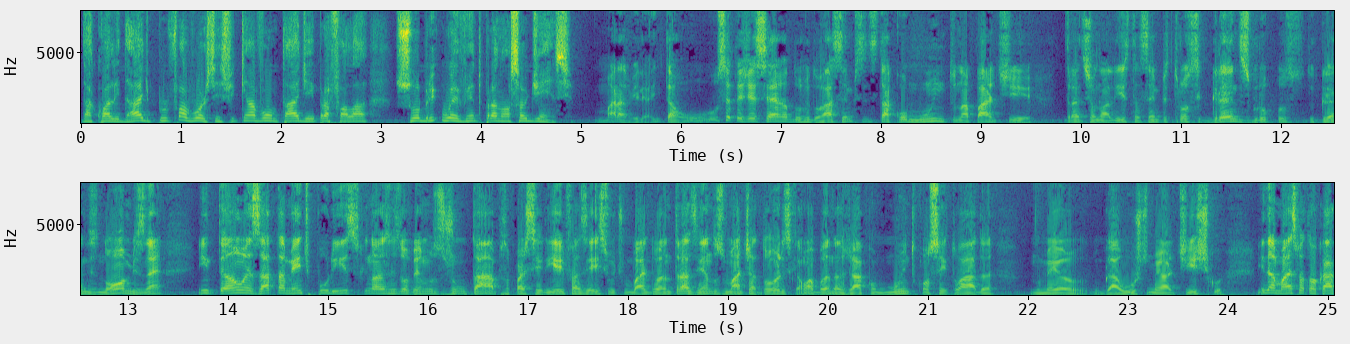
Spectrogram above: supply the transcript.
da qualidade, por favor, vocês fiquem à vontade aí para falar sobre o evento para nossa audiência. Maravilha. Então, o CTG Serra do Rio do Rastro sempre se destacou muito na parte tradicionalista sempre trouxe grandes grupos, grandes nomes, né? Então, exatamente por isso que nós resolvemos juntar essa parceria e fazer esse último baile do ano, trazendo os Mateadores, que é uma banda já com, muito conceituada no meio gaúcho, no meio artístico, ainda mais para tocar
